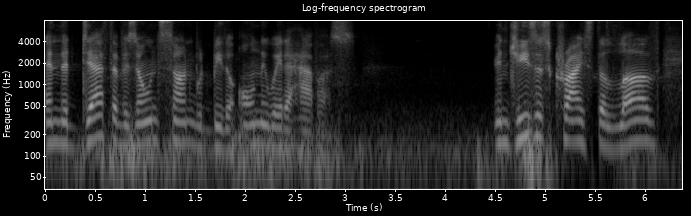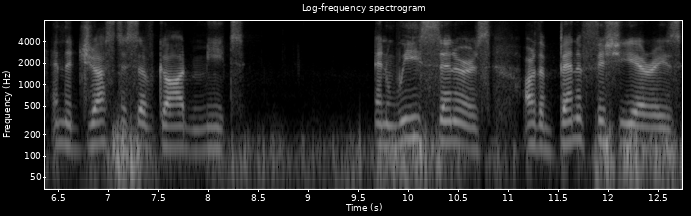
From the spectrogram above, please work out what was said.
And the death of his own son would be the only way to have us. In Jesus Christ, the love and the justice of God meet. And we sinners are the beneficiaries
